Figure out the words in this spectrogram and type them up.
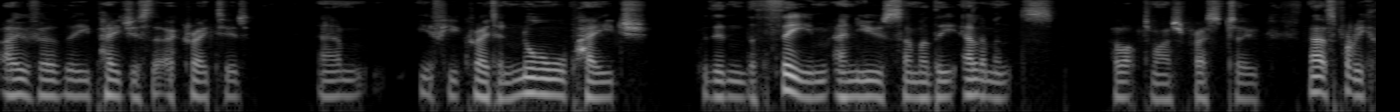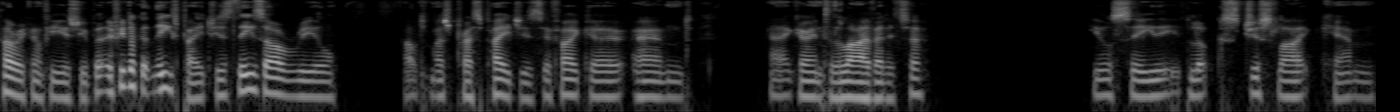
over the pages that are created um, if you create a normal page within the theme and use some of the elements of OptimizePress 2. That's probably thoroughly confused you, but if you look at these pages, these are real OptimizePress pages. If I go and uh, go into the live editor you'll see it looks just like um,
